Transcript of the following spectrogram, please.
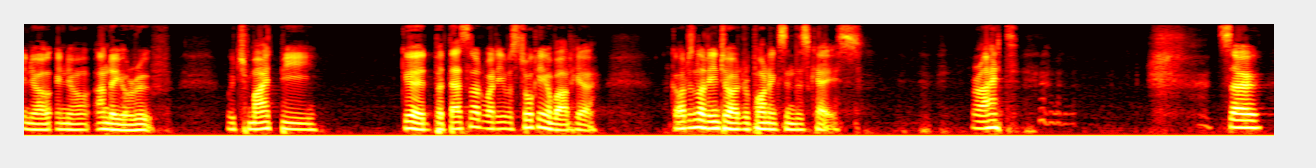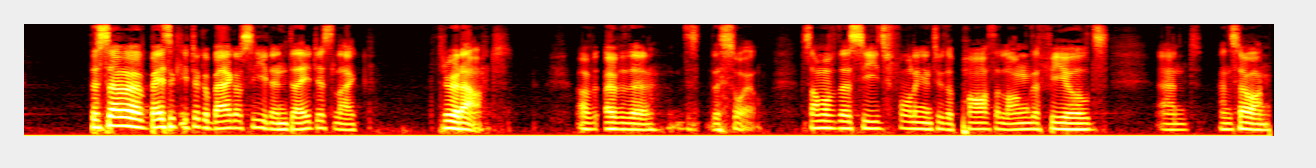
in your in your under your roof, which might be good, but that's not what he was talking about here. God is not into hydroponics in this case. Right? so the sower basically took a bag of seed and they just like threw it out of, over the, the, the soil. Some of the seeds falling into the path along the fields, and and so on.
